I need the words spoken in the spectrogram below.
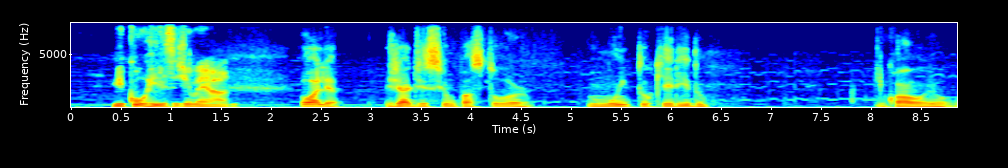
Me corrija se estiver errado. Olha, já disse um pastor muito querido, o qual eu,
